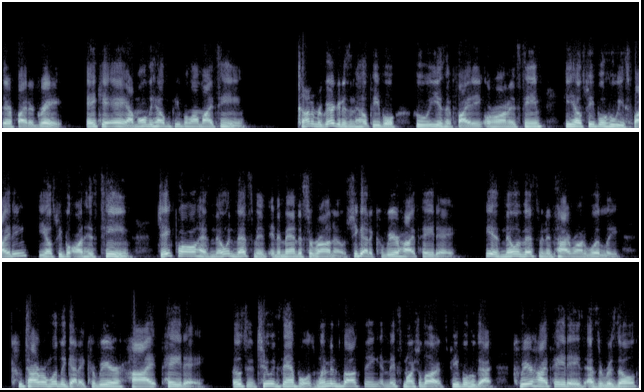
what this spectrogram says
their fighter great." AKA, I'm only helping people on my team. Conor McGregor doesn't help people who he isn't fighting or on his team. He helps people who he's fighting. He helps people on his team. Jake Paul has no investment in Amanda Serrano. She got a career high payday. He has no investment in Tyron Woodley. Tyron Woodley got a career high payday. Those are two examples women's boxing and mixed martial arts, people who got career high paydays as a result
